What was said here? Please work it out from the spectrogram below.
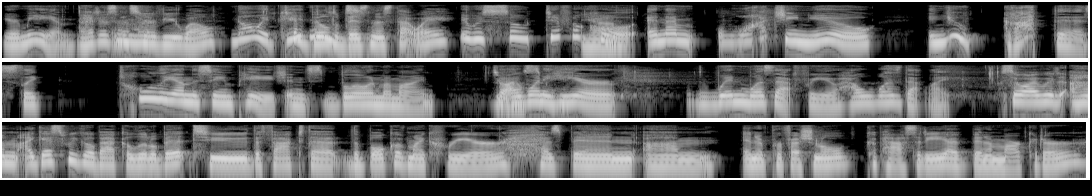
you're a medium. that doesn't I'm like, serve you well. No, it can't build a business that way. It was so difficult. And I'm watching you and you got this, like totally on the same page and it's blowing my mind. So I want to hear when was that for you? How was that like? So I would, um, I guess we go back a little bit to the fact that the bulk of my career has been um, in a professional capacity. I've been a marketer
